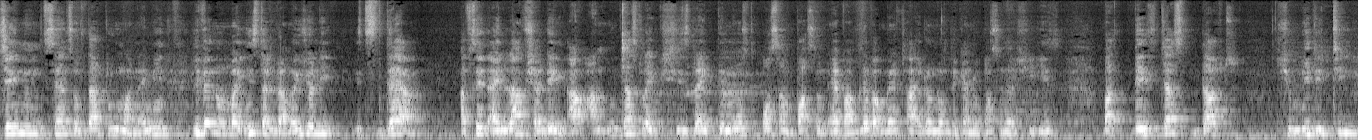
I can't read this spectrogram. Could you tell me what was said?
genuine sense of that woman. I mean, even on my Instagram, I usually, it's there. I've said I love Sade. I, am just like, she's like the most awesome person ever. I've never met her. I don't know the kind of person that she is. But there's just that humility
